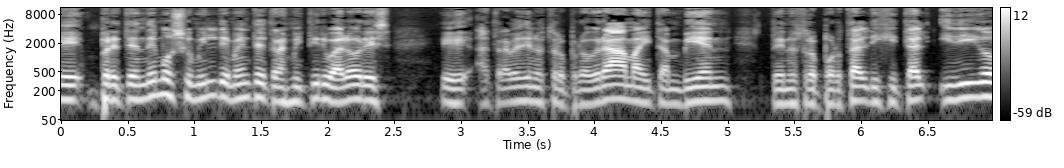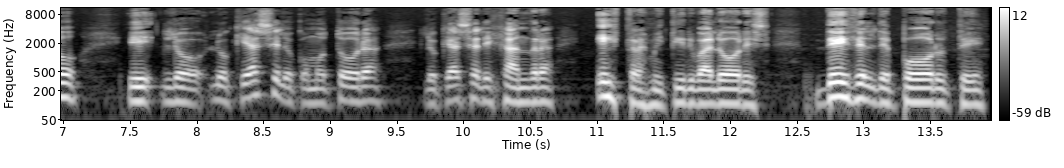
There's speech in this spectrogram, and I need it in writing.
eh, pretendemos humildemente transmitir valores eh, a través de nuestro programa y también de nuestro portal digital. Y digo, eh, lo, lo que hace Locomotora, lo que hace Alejandra, es transmitir valores desde el deporte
